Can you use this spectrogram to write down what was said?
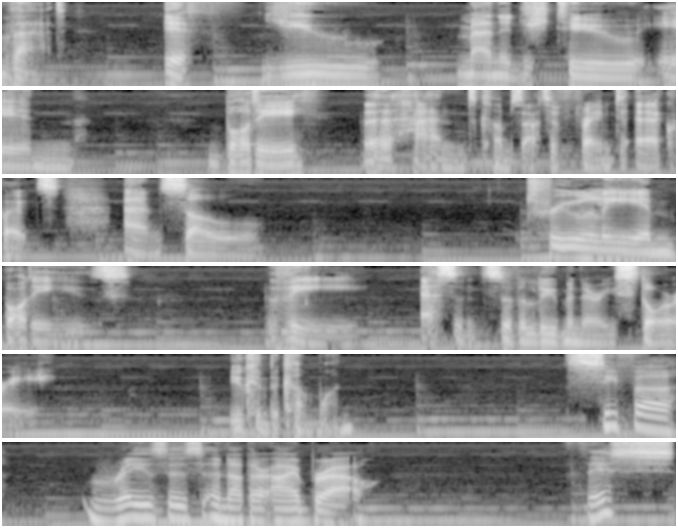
that if you manage to in body a hand comes out of frame to air quotes and soul truly embodies the essence of a luminary story you can become one Sifa raises another eyebrow this.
